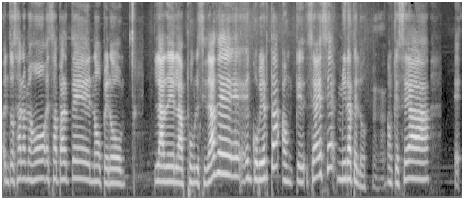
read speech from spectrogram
entonces a lo mejor esa parte no, pero la de las publicidades encubiertas, aunque sea ese, míratelo. Aunque sea e,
